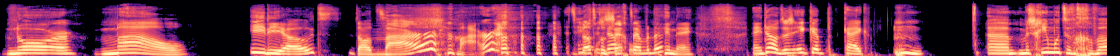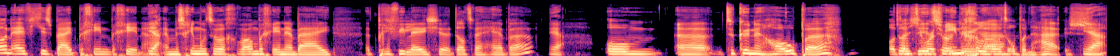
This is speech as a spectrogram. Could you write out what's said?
normaal. Idioot. Dat Maar, maar. het Dat gezegd op. hebbende? Nee. Nee, dat. Dus ik heb, kijk. ehm, misschien moeten we gewoon eventjes bij het begin beginnen. Ja. En misschien moeten we gewoon beginnen bij het privilege dat we hebben. Ja. Om eh, te kunnen hopen dat, je wordt ingelood dingen- op een huis. ja.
